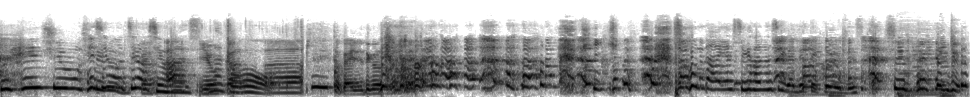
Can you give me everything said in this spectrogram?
これ編集もしてるんですか？編集もちろんします。あよかった。なんかもうピーとか入れてください。そんな怪しい話が出てくるんですか？しないで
